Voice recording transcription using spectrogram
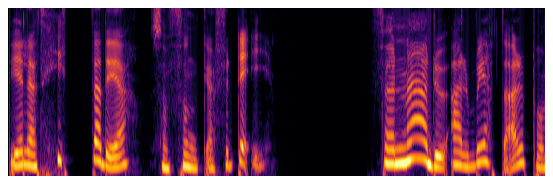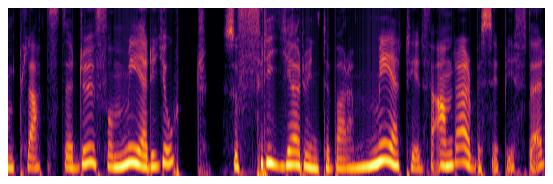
Det gäller att hitta det som funkar för dig. För när du arbetar på en plats där du får mer gjort, så frigör du inte bara mer tid för andra arbetsuppgifter.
